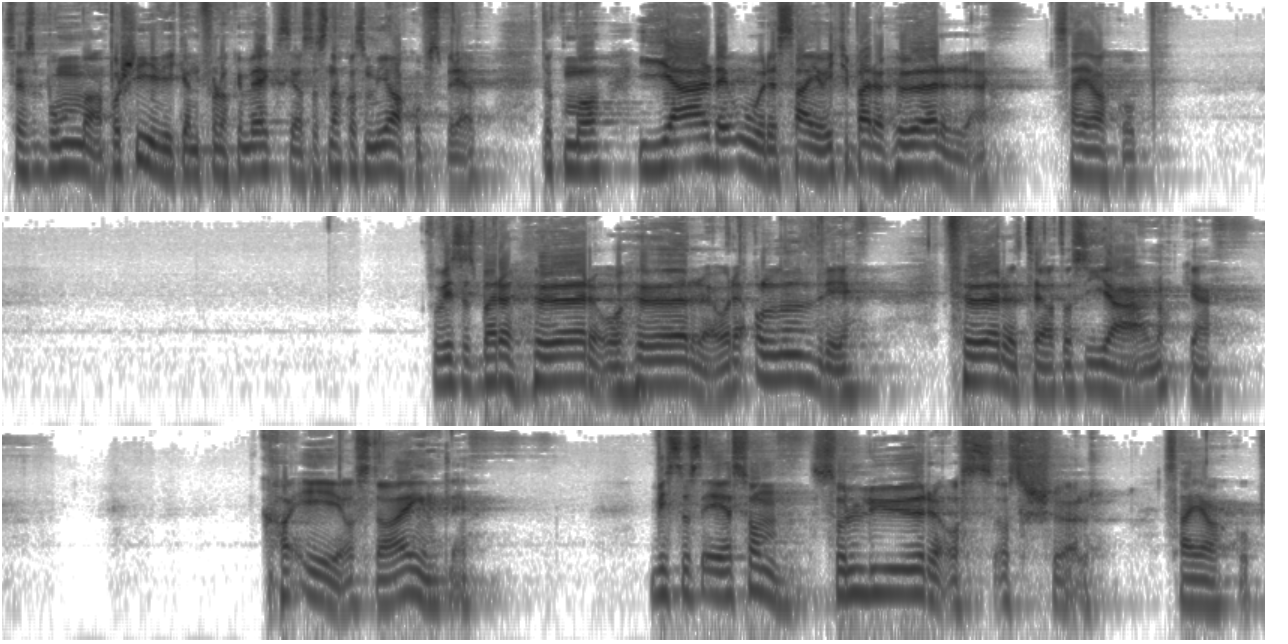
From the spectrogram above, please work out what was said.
så er vi bomma. På Skiviken for noen uker siden så snakka vi om Jakobs brev. Dere må gjøre det ordet sier, og ikke bare høre det, sier Jakob. For hvis vi bare hører og hører, og det aldri fører til at vi gjør noe hva er oss da, egentlig? Hvis oss er sånn, så lurer oss oss sjøl, sier Jakob.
